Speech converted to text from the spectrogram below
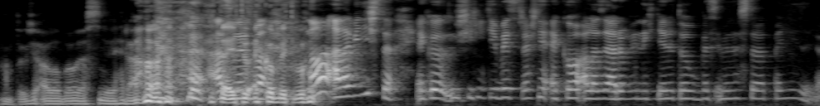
No takže Alobel jasně vyhrává. Tady tu zva- jako bitvu. No, ale vidíš to, jako všichni chtějí být strašně eko, ale zároveň nechtějí do toho vůbec investovat peníze, že?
